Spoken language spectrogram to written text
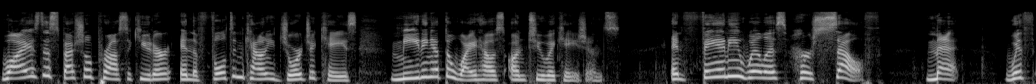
Why is the special prosecutor in the Fulton County, Georgia case meeting at the White House on two occasions? And Fani Willis herself met with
